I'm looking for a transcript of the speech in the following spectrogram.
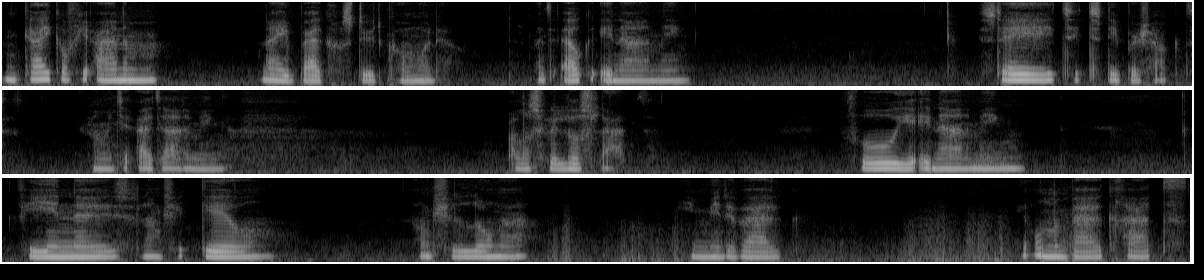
En kijk of je adem naar je buik gestuurd kan worden. Dus met elke inademing steeds iets dieper zakt. En dan met je uitademing alles weer loslaat. Voel je inademing via je neus, langs je keel, langs je longen, je middenbuik, je onderbuik gaat.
